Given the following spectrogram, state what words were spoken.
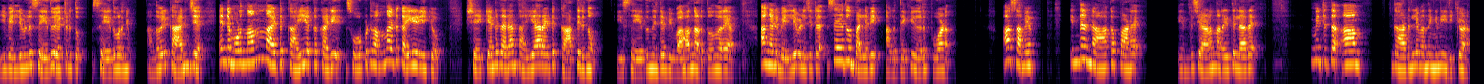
ഈ വെല്ലുവിളി സേതു ഏറ്റെടുത്തു. സേതു പറഞ്ഞു അന്ന് ഒരു കാര്യം ചെയ്യുക എന്റെ മോൾ നന്നായിട്ട് കൈയൊക്കെ കഴി സോപ്പിട്ട് നന്നായിട്ട് കൈ കഴിയിക്കോ ഷേക്കാണ്ട് തരാൻ തയ്യാറായിട്ട് കാത്തിരുന്നു. ഈ സേതു നിന്റെ വിവാഹം നടത്തുമെന്ന് പറയാം. അങ്ങനെ വെല്ലുവിളിച്ചിട്ട് സേതുവും പല്ലവി അകത്തേക്ക് കയറി പോവാണ് ആ സമയം ഇന്ദ്രൻ ആകെപ്പാടെ എന്ത് ചെയ്യണമെന്ന് അറിയത്തില്ലാതെ മുറ്റത്ത് ആ ഗാർഡനിൽ വന്ന് ഇങ്ങനെ ഇരിക്കുവാണ്.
